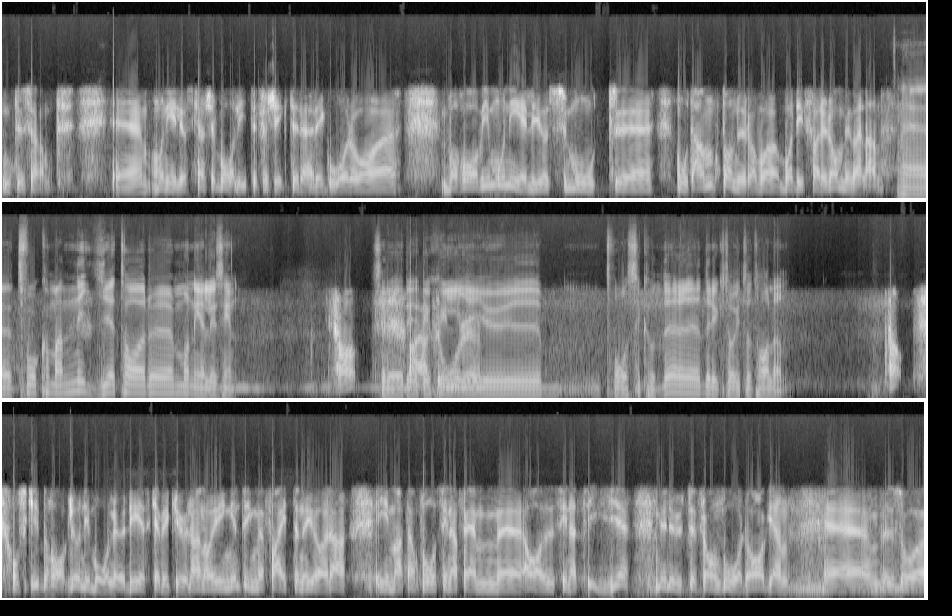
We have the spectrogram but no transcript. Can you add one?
intressant. Eh, Monelius kanske var lite försiktig där igår. Och, eh, vad har vi Monelius mot, eh, mot Anton nu då? Vad, vad diffade de emellan? Eh, 2,9 tar eh, Monelius in. Ja, Så det, det, Ja, det jag tror- skiljer ju två sekunder drygt i totalen. Ja, och så Kribbe Haglund i mål nu. Det ska bli kul. Han har ju ingenting med fighten att göra i och med att han får sina, fem, eh, ja, sina tio minuter från gårdagen. Eh, så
